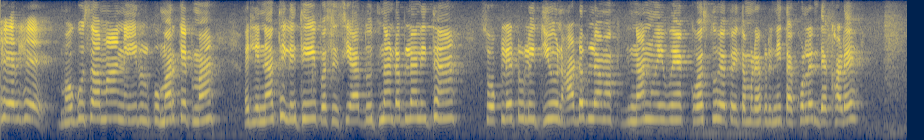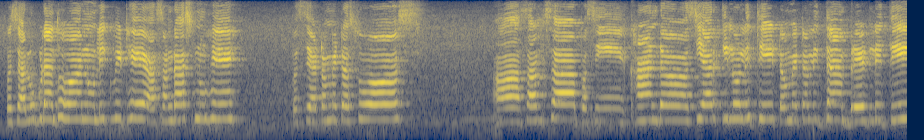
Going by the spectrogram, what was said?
ફેર હે મગુસામાં ને ઈરુલકુ માર્કેટમાં, એટલે નાથી લીધી, પછી ચાર દૂધના ડબલા લીધા, ચોકલેટું લીધ્યું ને આ ડબલામાં નાનું એવું એક વસ્તુ હે, તો એ તમને આગળ નીતા ખોલે દેખાડે. પછી આ લુગડા ધોવાનું લિક્વિડ હે, આ સંડાસનું હે પછી આ ટમેટા સોસ આ સાલસા પછી ખાંડ ચાર કિલો લીધી ટમેટા લીધા બ્રેડ લીધી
